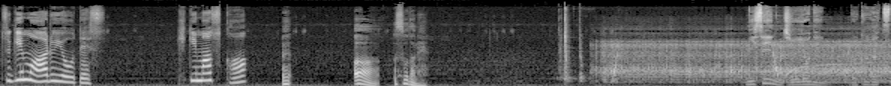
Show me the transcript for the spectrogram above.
次もあるようです。聞きますか？ああそうだね2014年6月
